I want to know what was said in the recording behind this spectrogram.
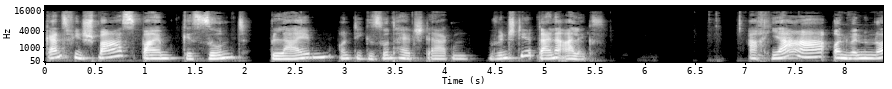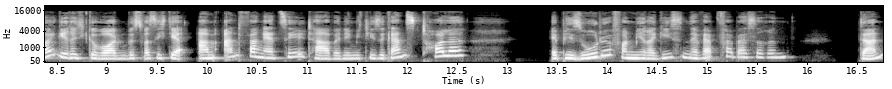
Ganz viel Spaß beim gesund bleiben und die Gesundheit stärken. Wünsch dir deine Alex. Ach ja, und wenn du neugierig geworden bist, was ich dir am Anfang erzählt habe, nämlich diese ganz tolle Episode von Mira Gießen, der Webverbesserin, dann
